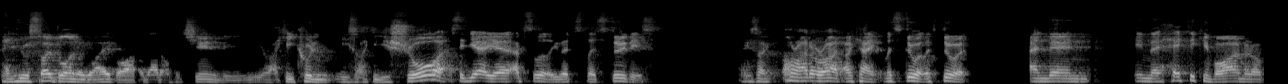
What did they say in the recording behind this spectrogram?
And he was so blown away by that opportunity. Like he couldn't, he's like, Are you sure? I said, Yeah, yeah, absolutely. Let's let's do this. And he's like, All right, all right, okay, let's do it, let's do it. And then in the hectic environment of,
